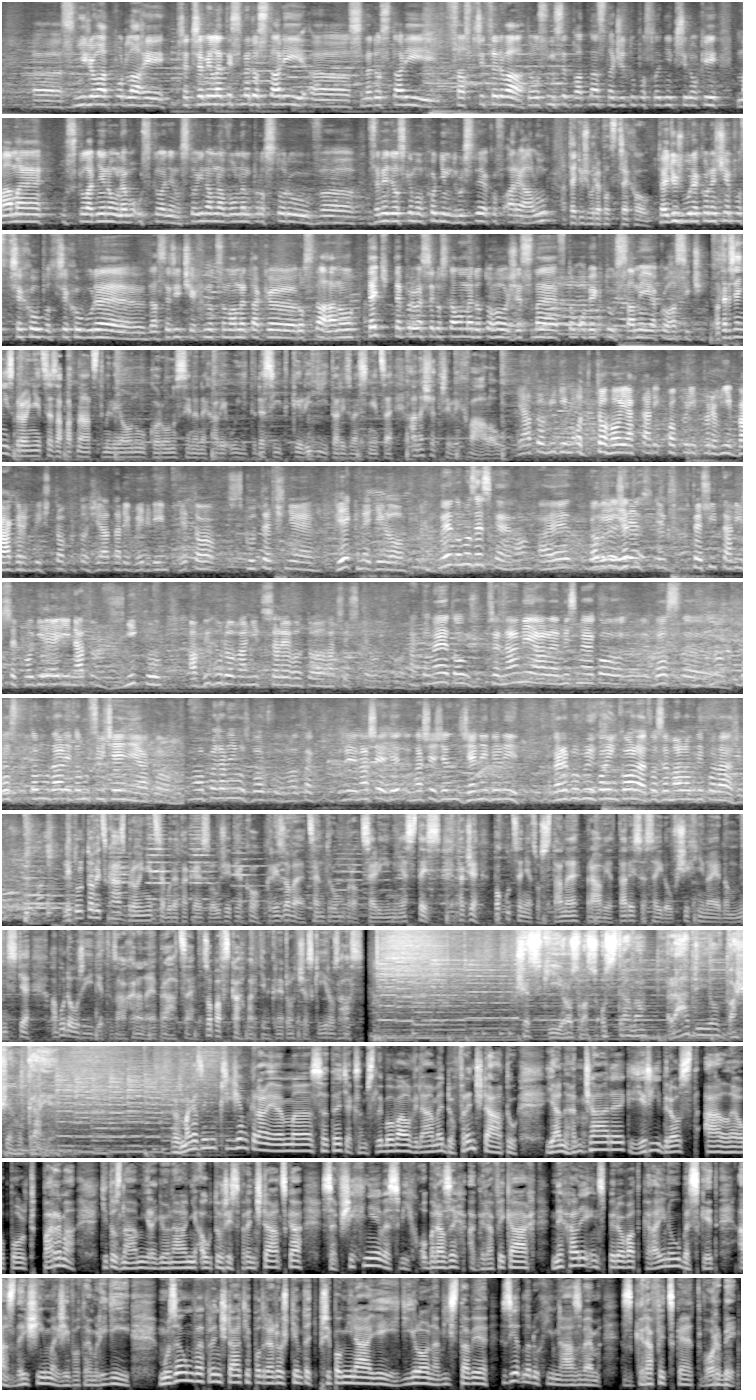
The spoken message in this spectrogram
snižovat podlahy. Před třemi lety jsme dostali, eh, jsme dostali SAS 32 T815, takže tu poslední tři roky máme uskladněnou nebo uskladněnou. Stojí nám na volném prostoru v zemědělském obchodním družství jako v areálu. A teď už bude pod střechou. Teď už bude konečně pod střechou. Pod střechou bude, dá se říct, všechno, co máme tak eh, roztáhano. Teď teprve se dostáváme do toho, že jsme v tom objektu sami jako hasiči. Otevření zbrojnice za 15 milionů korun si nenechali ujít desítky lidí tady z vesnice a nešetřili chválou. Já to vidím od toho, jak tady kopli první bagr, když to, protože já tady bydlím. Je to skutečně pěkné dílo. No je to moc hezké, no. A je dobře, je že... Jeden z těch, kteří tady se podílejí na tom vzniku a vybudování celého toho hasičského sboru. Tak to ne, to už před námi, ale my jsme jako dost, dost tomu dali tomu cvičení, jako, no požárnímu sportu, no tak naše, naše žen, ženy byly v republikovém kole, to se málo kdy podaří. Litultovická zbrojnice bude také sloužit jako krizové centrum pro celý městys. Takže pokud se něco stane, právě tady se sejdou všichni na jednom místě a budou řídit záchranné práce. Zopavska, Martin Knitl, Český rozhlas. Český rozhlas Ostrava, rádio vašeho kraje. V magazínu Křížem krajem se teď, jak jsem sliboval, vydáme do Frenštátu. Jan Hrnčárek, Jiří Drost a Leopold Parma. Tito známí regionální autoři z Frenštátska se všichni ve svých obrazech a grafikách nechali inspirovat krajinou Beskyt a zdejším životem lidí. Muzeum ve Frenštátě pod Radoštěm teď připomíná jejich dílo na výstavě s jednoduchým názvem Z grafické tvorby.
